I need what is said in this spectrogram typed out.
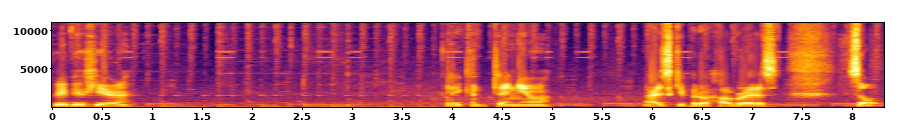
preview here. Okay, continue. I just keep it however it is. So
